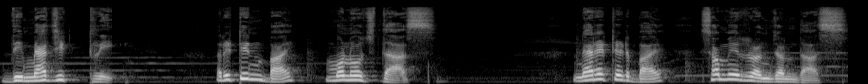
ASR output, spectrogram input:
The Magic Tree, written by Manoj Das, narrated by Samir Ranjan Das.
